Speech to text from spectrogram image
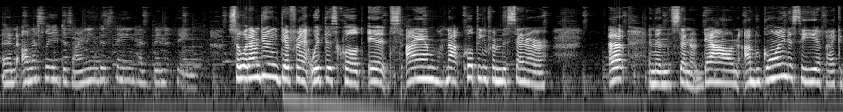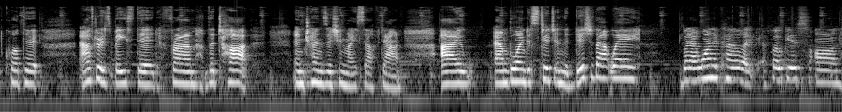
and honestly designing this thing has been a thing. So what I'm doing different with this quilt it's I am not quilting from the center up and then the center down. I'm going to see if I could quilt it after it's basted from the top and transition myself down. I am going to stitch in the ditch that way, but I want to kind of like focus on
